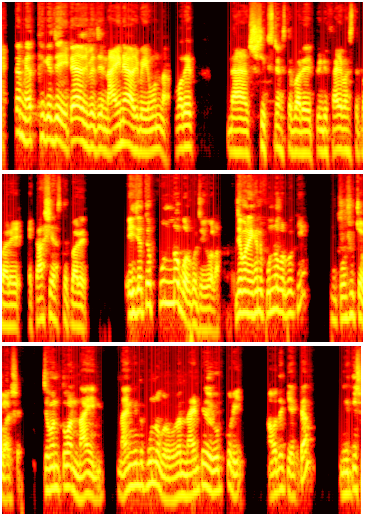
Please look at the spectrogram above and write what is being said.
একটা ম্যাথ থেকে যে এটা আসবে, যে নাইনে আসবে, এমন না। আমাদের সিক্সটি আসতে পারে টোয়েন্টি ফাইভ আসতে পারে, একাশি আসতে পারে। এই জাতীয় পূর্ণবর্গ যেগুলা, যেমন এখানে পূর্ণবর্গ কি? পশু চলে আসে। যেমন তোমার নাইন নাইন কিন্তু পূর্ণবর্গ। কারণ নাইন থেকে রুট করি, আমাদের কি একটা নির্দিষ্ট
